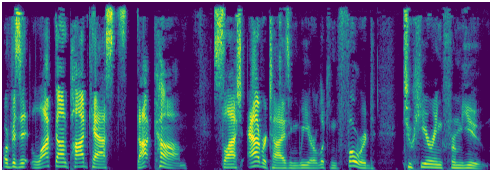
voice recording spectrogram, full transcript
or visit lockedonpodcasts.com slash advertising. We are looking forward to hearing from you.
